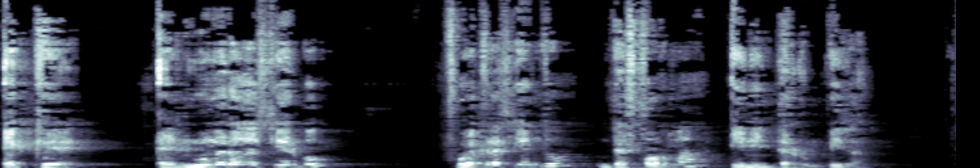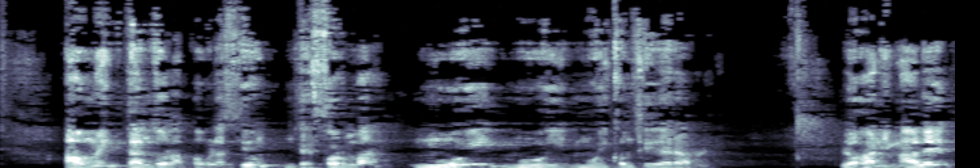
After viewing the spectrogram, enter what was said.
es que el número de ciervos fue creciendo de forma ininterrumpida, aumentando la población de forma muy, muy, muy considerable. Los animales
